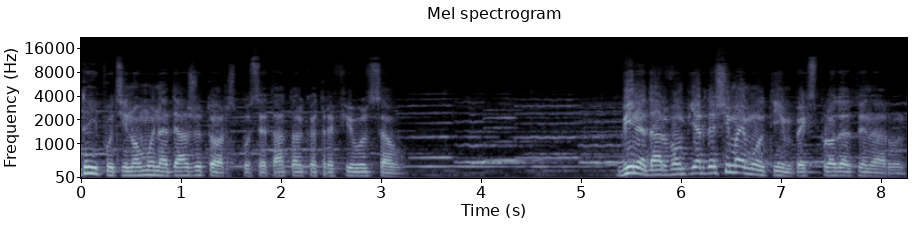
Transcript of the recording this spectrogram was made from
Dă-i puțin o mână de ajutor, spuse tatăl către fiul său. Bine, dar vom pierde și mai mult timp, explodă tânărul.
